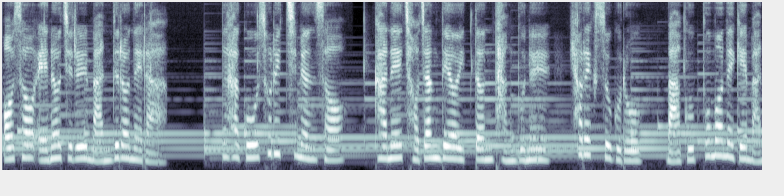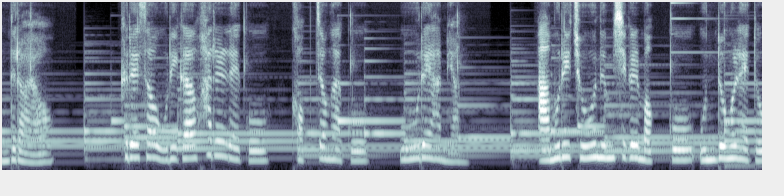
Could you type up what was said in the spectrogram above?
어서 에너지를 만들어내라. 하고 소리치면서 간에 저장되어 있던 당분을 혈액 속으로 마구 뿜어내게 만들어요. 그래서 우리가 화를 내고 걱정하고 우울해하면 아무리 좋은 음식을 먹고 운동을 해도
